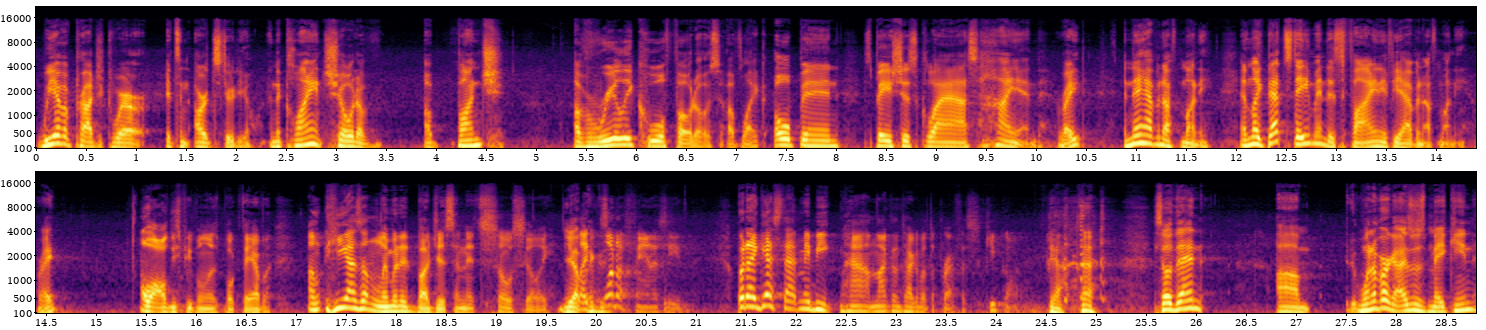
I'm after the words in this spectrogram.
we have a project where it's an art studio and the client showed a a bunch of really cool photos of like open, spacious glass, high end, right? And they have enough money. And like that statement is fine if you have enough money, right? Oh, all these people in this book, they have a. Um, he has unlimited budgets, and it's so silly. Yeah, Like, ex- what a fantasy. But I guess that maybe. Huh, I'm not going to talk about the preface. Keep going. Yeah. so then, um, one of our guys was making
